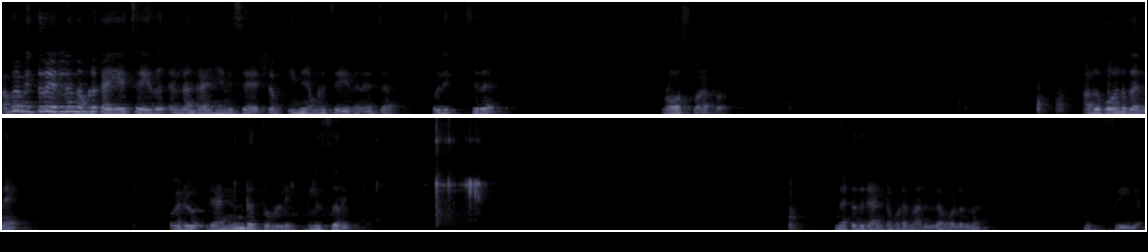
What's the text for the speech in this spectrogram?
അപ്പം ഇത്രയെല്ലാം നമ്മൾ കയ്യെ ചെയ്ത് എല്ലാം കഴിഞ്ഞതിന് ശേഷം ഇനി നമ്മൾ ചെയ്തതെന്ന് വെച്ചാൽ ഒരിച്ചിരി റോസ് വാട്ടർ. അതുപോലെ തന്നെ ഒരു രണ്ട് തുള്ളി ഗ്ലിസറിൻ. എന്നിട്ടിത് രണ്ടും കൂടെ നല്ലപോലെ ഒന്ന് മിക്സ് ചെയ്യുക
